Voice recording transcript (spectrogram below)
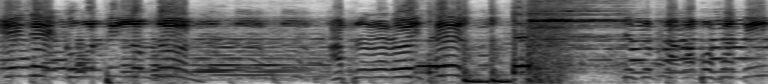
এই যে কুমোরটির লোকজন আপনারা রয়েছেন? কিছু টাকা পয়সা দিন।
